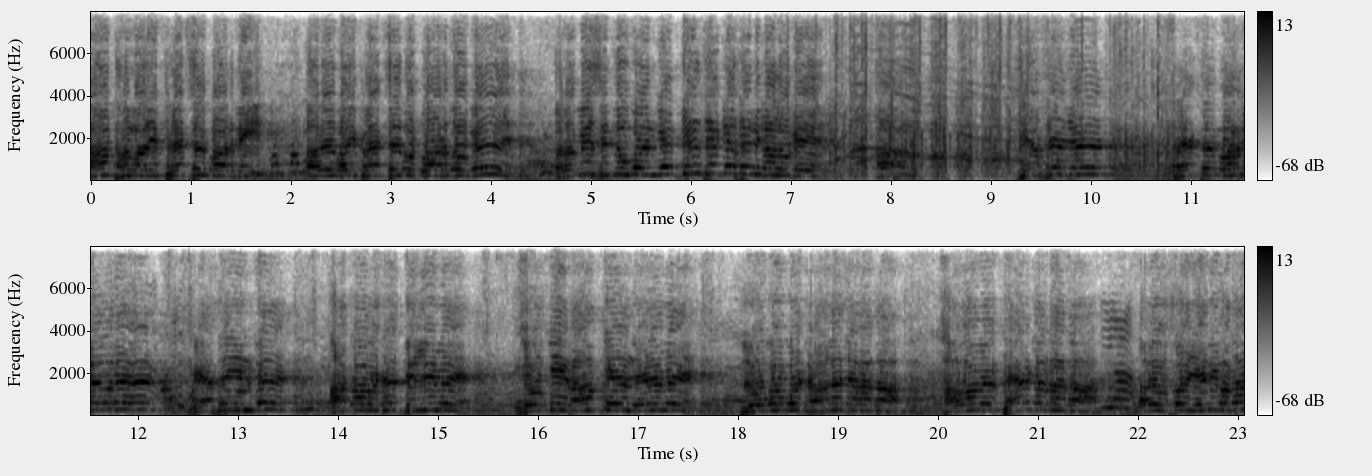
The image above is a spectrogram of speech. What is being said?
रात हमारी फ्लैक्से पाट दी अरे भाई फ्लैक्से तो पाट दोगे रवि सिद्धू को इनके दिल से कैसे निकालोगे हाँ जैसे ये फ्लैक्से पढ़ने वाले हैं वैसे ही इनके आका बैठे दिल्ली में जो कि रात के अंधेरे में लोगों को डराना चाह रहा था हवा में फैर कर रहा था अरे उसको ये नहीं पता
